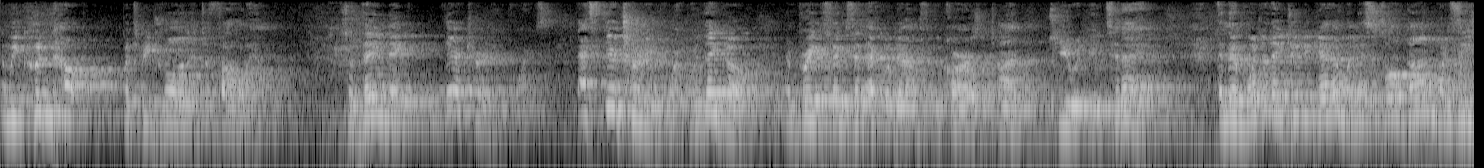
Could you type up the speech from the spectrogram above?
And we couldn't help but to be drawn and to follow him. So they make their turning points. That's their turning point where they go and bring things that echo down through the cars of time to you and me today. And then what do they do together when this is all done? What, is these,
